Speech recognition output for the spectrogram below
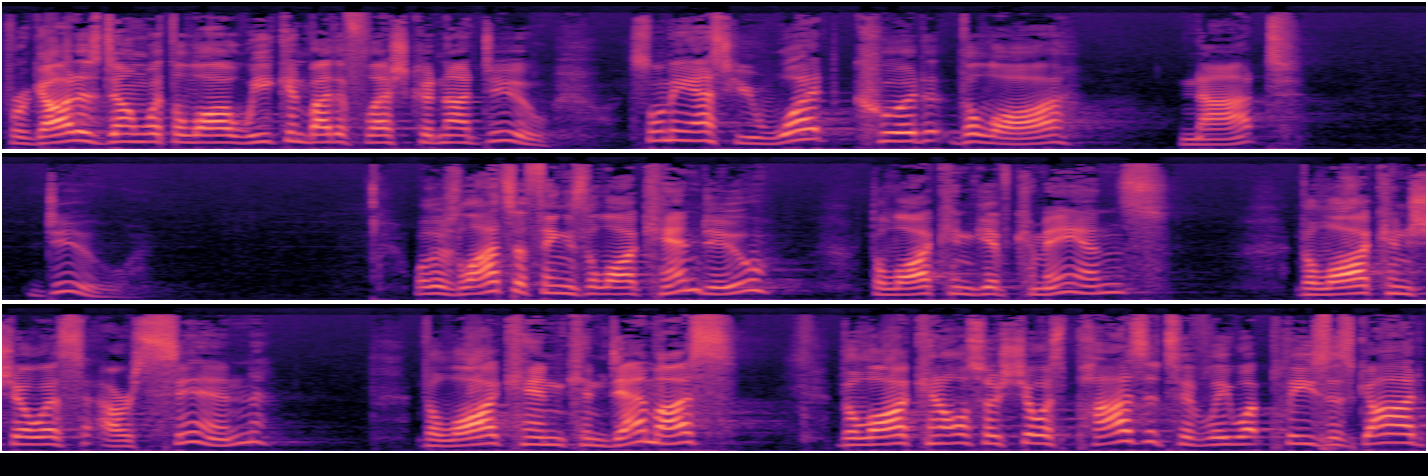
For God has done what the law, weakened by the flesh, could not do. So let me ask you, what could the law not do? Well, there's lots of things the law can do. The law can give commands. The law can show us our sin. The law can condemn us. The law can also show us positively what pleases God.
